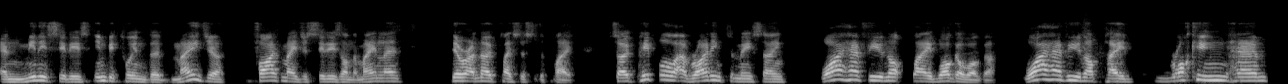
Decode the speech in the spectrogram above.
and mini cities in between the major five major cities on the mainland. There are no places to play. So people are writing to me saying, "Why have you not played Wagga Wagga? Why have you not played Rockingham?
